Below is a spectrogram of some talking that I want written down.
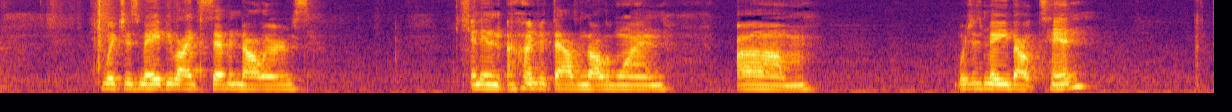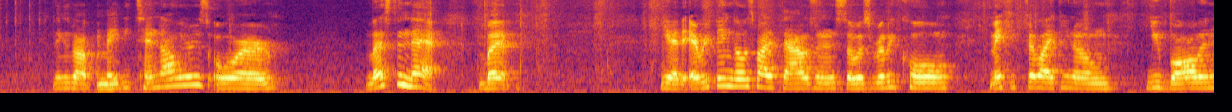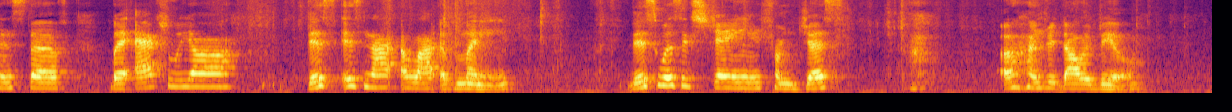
which is maybe like $7. And then a $100,000 one, um, which is maybe about 10 I think it's about maybe $10 or less than that. But yeah, everything goes by the thousands, so it's really cool. Make you feel like, you know, you balling and stuff. But actually, y'all, this is not a lot of money. This was exchanged from just a hundred dollar bill.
